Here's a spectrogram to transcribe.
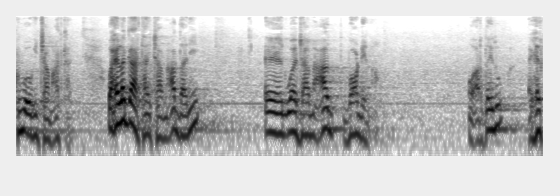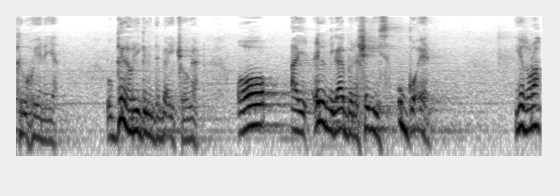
kuma ogin jaamacad kale waxay la gaar tahay jaamacaddani waa jaamacad boarding ah. Oo ardaydu ay halkan u hoyanayaan oo gelin hore gelin dambe ay joogaan. Oo ay cilmigaa barashadiisa u go-een. Iyaduna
